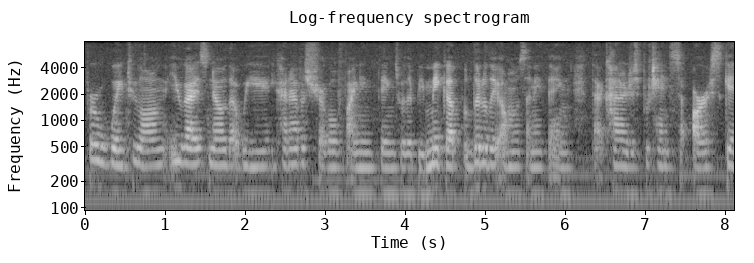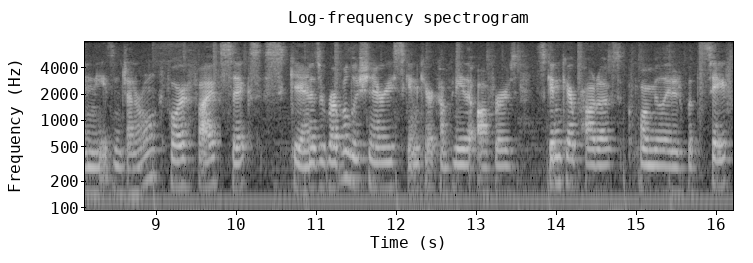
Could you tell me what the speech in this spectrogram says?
for way too long. You guys know that we kind of have a struggle finding things, whether it be makeup, literally almost anything that kind of just pertains to our skin needs in general. 456 Skin is a revolutionary skincare company that offers skincare products formulated with safe,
